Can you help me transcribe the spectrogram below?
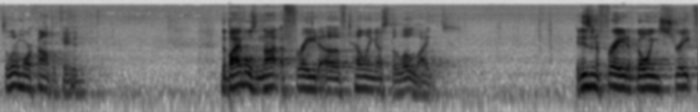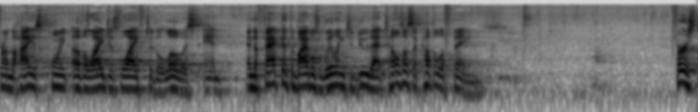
it's a little more complicated. The Bible's not afraid of telling us the lowlights. It isn't afraid of going straight from the highest point of Elijah's life to the lowest. And, and the fact that the Bible's willing to do that tells us a couple of things. First,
